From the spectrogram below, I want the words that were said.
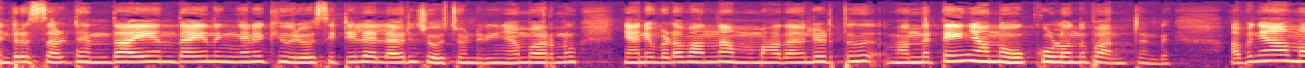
എന്റെ റിസൾട്ട് എന്തായി എന്തായി എന്ന് ഇങ്ങനെ ക്യൂരിയോസിറ്റിയിൽ എല്ലാവരും ചോദിച്ചുകൊണ്ടിരിക്കും ഞാൻ പറഞ്ഞു ഞാൻ ഇവിടെ വന്ന അമ്മ മാതാവിന്റെ അടുത്ത് വന്നിട്ടേ ഞാൻ നോക്കുകയുള്ളൂ എന്ന് പറഞ്ഞിട്ടുണ്ട്. അപ്പോൾ ഞാൻ അമ്മ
